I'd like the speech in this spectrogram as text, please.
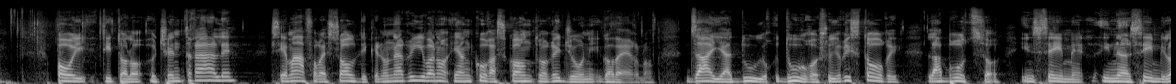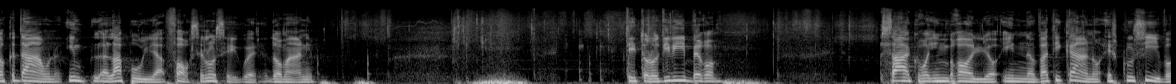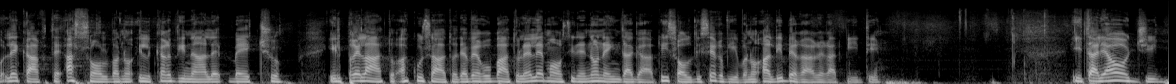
Poi titolo centrale, semaforo e soldi che non arrivano e ancora scontro regioni-governo. Zaia duro, duro sui ristori, l'Abruzzo insieme, in semi-lockdown, in, la Puglia forse lo segue domani. Titolo di libero. Sacro imbroglio in Vaticano, esclusivo, le carte assolvano il cardinale Becciu. Il prelato accusato di aver rubato le elemosine non è indagato, i soldi servivano a liberare rapiti. Italia Oggi,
